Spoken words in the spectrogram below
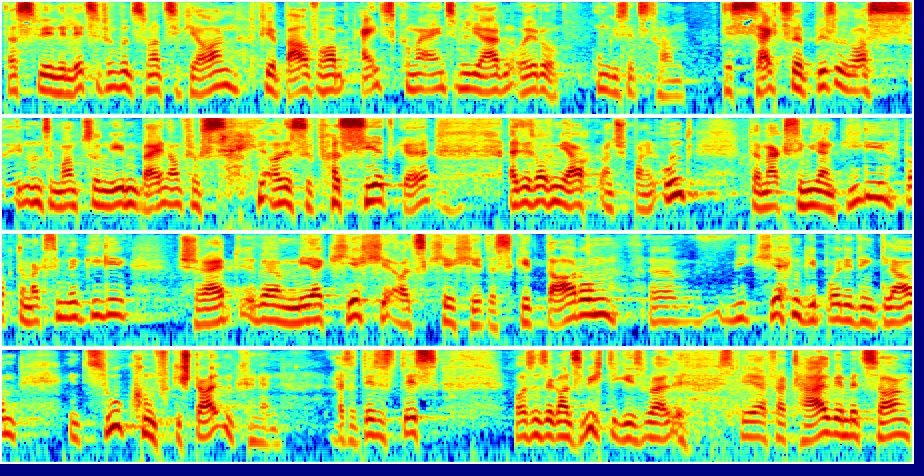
dass wir in den letzten 25 Jahren für Bauvorhaben 1,1 Milliarden Euro umgesetzt haben. Das zeigt so ein bisschen, was in unserem Amt so nebenbei in Anführungszeichen alles so passiert. Gell? Also das war für mich auch ganz spannend. Und der Maximilian Giegel, Dr. Maximilian Giegel, schreibt über mehr Kirche als Kirche. Das geht darum, äh, wie Kirchengebäude den Glauben in Zukunft gestalten können. Also das ist das, was uns ja ganz wichtig ist, weil es wäre fatal, wenn wir jetzt sagen,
